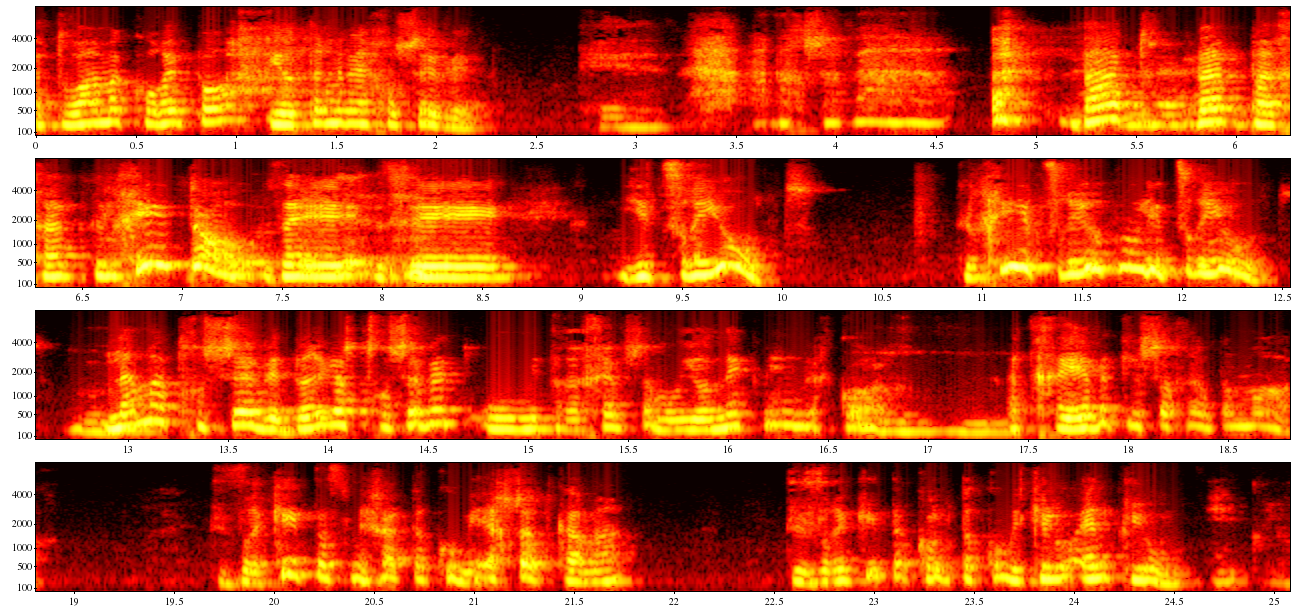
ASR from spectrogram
את רואה מה קורה פה? היא יותר מדי חושבת. כן. המחשבה, בת, בת פחד, תלכי איתו, זה, זה יצריות. תלכי יצריות מול יצריות. למה את חושבת? ברגע שאת חושבת, הוא מתרחב שם, הוא יונק ממך כוח. את חייבת לשחרר את המוח. תזרקי את השמיכה, תקומי. איך שאת קמה, תזרקי את הכל, תקומי, כאילו אין כלום. אין כלום.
